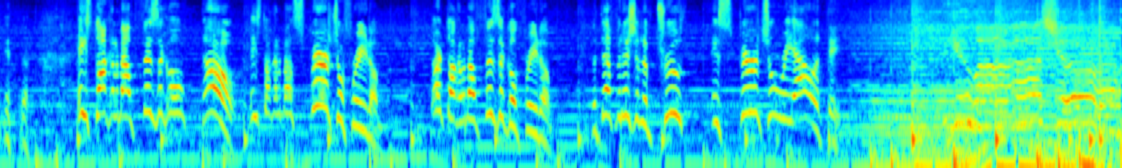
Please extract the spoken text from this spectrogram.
he's talking about physical? No, he's talking about spiritual freedom. They're talking about physical freedom. The definition of truth is spiritual reality. You are a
